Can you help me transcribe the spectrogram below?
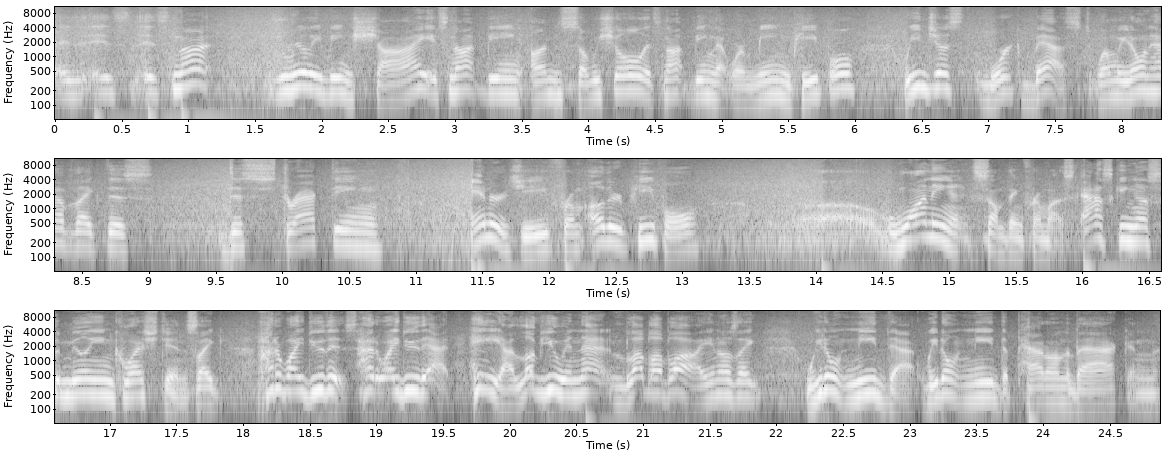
It's it's not really being shy. It's not being unsocial. It's not being that we're mean people. We just work best when we don't have like this distracting energy from other people uh, wanting something from us, asking us a million questions like, how do I do this? How do I do that? Hey, I love you in that and blah, blah, blah. You know, it's like, we don't need that. We don't need the pat on the back and,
